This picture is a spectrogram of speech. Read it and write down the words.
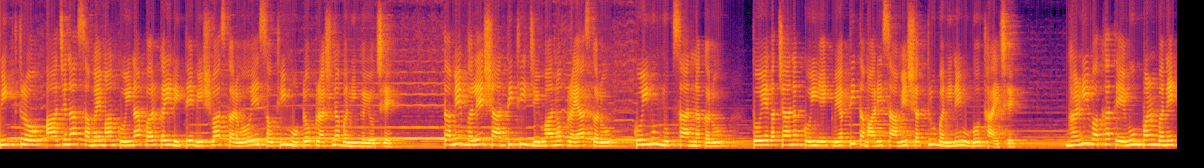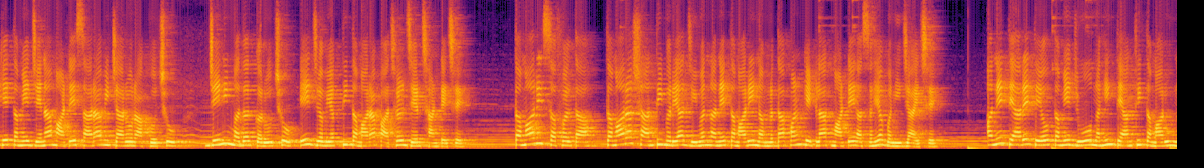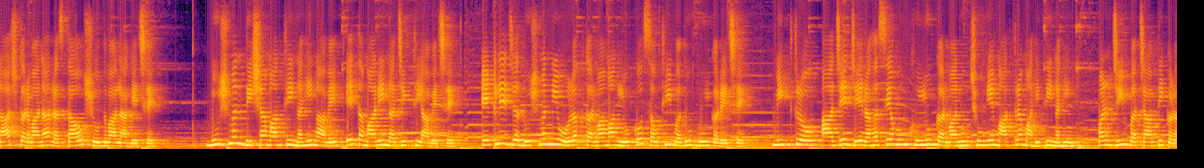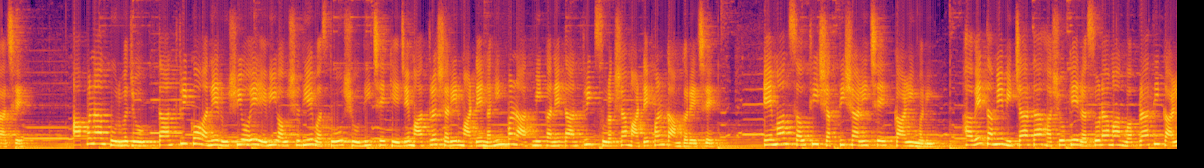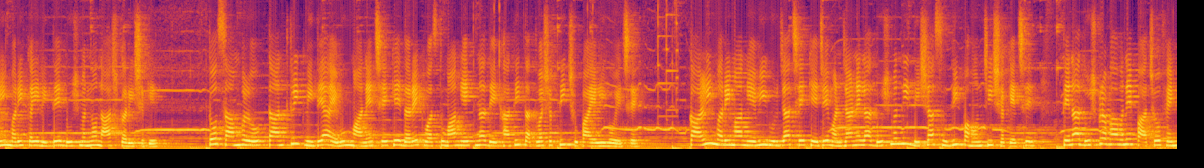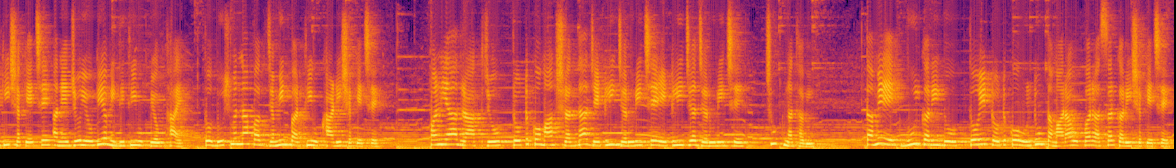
મિત્રો, આજના સમયમાં કોઈના પર કઈ રીતે વિશ્વાસ કરવો એ સૌથી મોટો પ્રશ્ન બની ગયો છે. તમે ભલે શાંતિથી જીવવાનો પ્રયાસ કરો, કોઈનું નુકસાન ન કરો તો એ અચાનક કોઈ એક વ્યક્તિ તમારી સામે શત્રુ બનીને ઊભો થાય છે. ઘણી વખત એવું પણ બને કે તમે જેના માટે સારા વિચારો રાખો છો, જેની મદદ કરો છો, એ જ વ્યક્તિ તમારા પાછળ ઝેર છાંટે છે. તમારી સફળતા, તમારા શાંતિભર્યા જીવન અને તમારી નમ્રતા પણ કેટલાક માટે અસહ્ય બની જાય છે. અને ત્યારે તેઓ તમે જુઓ નહીં ત્યાંથી તમારું નાશ કરવાના રસ્તાઓ શોધવા લાગે છે. દુશ્મન દિશામાંથી નહીં આવે એ તમારી નજીકથી આવે છે. એટલે જ દુશ્મનની ઓળખ કરવામાં લોકો સૌથી વધુ ભૂલ કરે છે. મિત્રો, આજે જે રહસ્ય હું ખુલ્લું કરવાનું છું એ માત્ર માહિતી નહીં, પણ જીવ બચાવતી કળા છે. આપણા પૂર્વજો, તાંત્રિકો અને ઋષિઓએ એવી ઔષધીય વસ્તુઓ શોધી છે કે જે માત્ર શરીર માટે નહીં, પણ આત્મિક અને તાંત્રિક સુરક્ષા માટે પણ કામ કરે છે. એમાં સૌથી શક્તિશાળી છે કાળી મરી. હવે તમે વિચારતા હશો કે રસોડામાં વપરાતી કાળી મરી કઈ રીતે દુશ્મનનો નાશ કરી શકે. તો સાંભળો, તાંત્રિક વિદ્યા એવું માને છે કે દરેક વસ્તુમાં એક ન દેખાતી તત્વશક્તિ છુપાયેલી હોય છે. કાળી મરીમાં એવી ઊર્જા છે કે જે વણજાણેલા દુશ્મનની દિશા સુધી પહોંચી શકે છે. તેના દુષ્પ્રભાવને પાછો ફેંકી શકે છે અને જો યોગ્ય વિધિથી ઉપયોગ થાય, તો દુશ્મનના પગ જમીન પરથી ઉખાડી શકે છે. પણ યાદ રાખજો, ટોટકોમાં શ્રદ્ધા જેટલી જરૂરી છે એટલી જ જરૂરી છે. ચૂપ ન થવી. તમે એક ભૂલ કરી દો, તો એ ટોટકો ઉલટું તમારા ઉપર અસર કરી શકે છે.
